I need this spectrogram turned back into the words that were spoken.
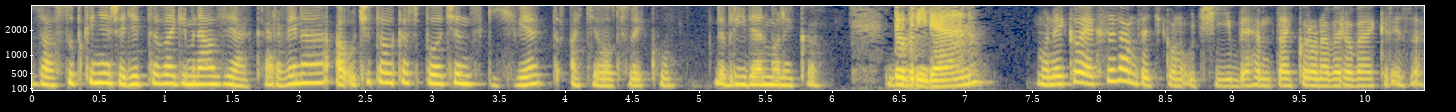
zástupkyně ředitele gymnázia Karvina a učitelka společenských věd a tělocviku. Dobrý den, Moniko. Dobrý den. Moniko, jak se vám teď učí během té koronavirové krize?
